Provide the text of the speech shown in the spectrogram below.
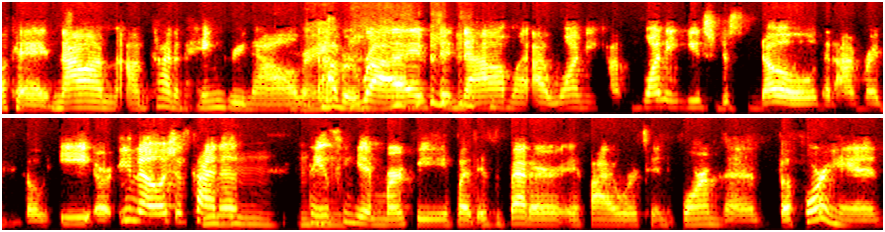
okay, now I'm I'm kind of hangry now. Right. I've arrived, and now I'm like I want I'm wanting you to just know that I'm ready to go eat, or you know, it's just kind mm-hmm, of things mm-hmm. can get murky. But it's better if I were to inform them beforehand.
